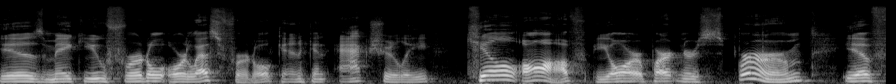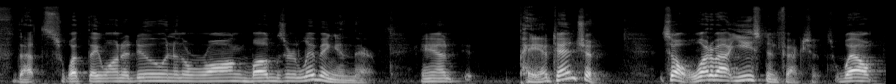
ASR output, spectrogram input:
is make you fertile or less fertile and can actually kill off your partner's sperm if that's what they want to do and the wrong bugs are living in there. And pay attention. So, what about yeast infections? Well,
